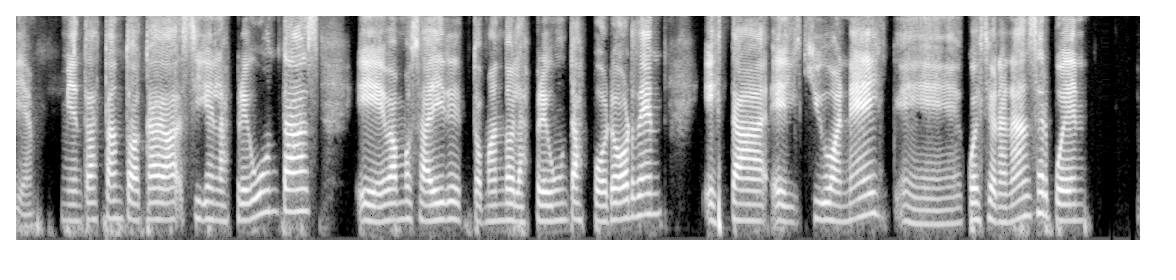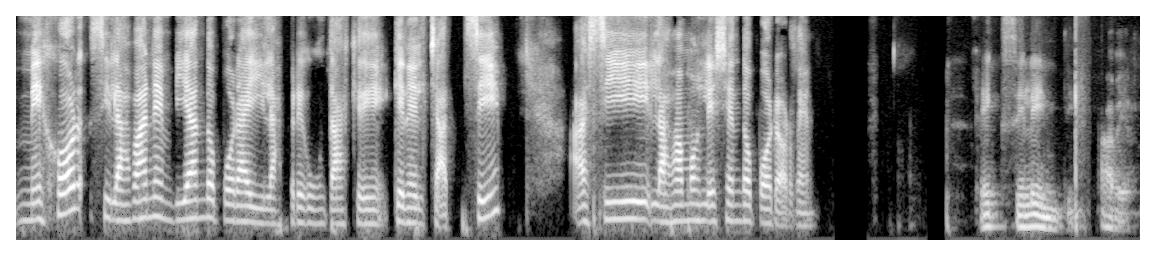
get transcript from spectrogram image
Bien, Mientras tanto, acá siguen las preguntas. Eh, vamos a ir tomando las preguntas por orden. Está el QA, eh, question and answer. Pueden mejor si las van enviando por ahí las preguntas que, que en el chat, ¿sí? Así las vamos leyendo por orden. Excelente. A ver.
